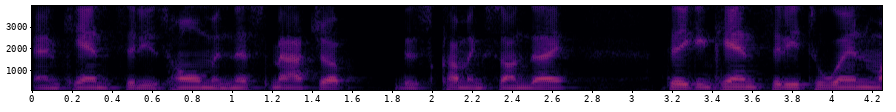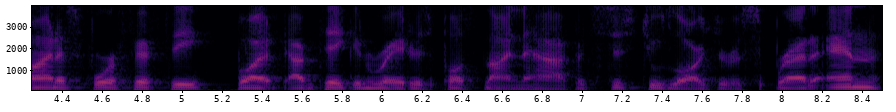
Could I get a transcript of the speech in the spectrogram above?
and Kansas City is home in this matchup this coming Sunday. I'm taking Kansas City to win minus 450, but I'm taking Raiders plus 9.5. It's just too large of a spread. And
